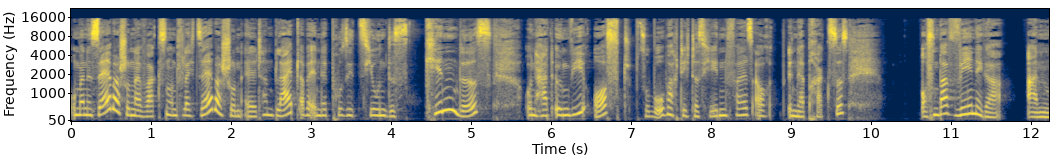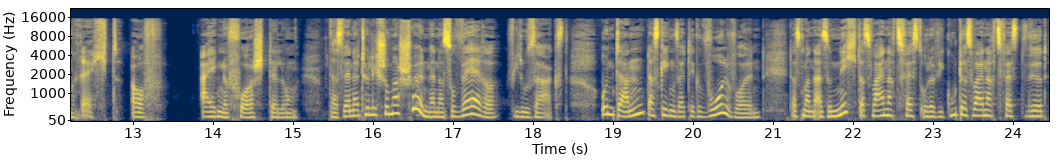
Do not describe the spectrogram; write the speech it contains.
und man ist selber schon erwachsen und vielleicht selber schon Eltern, bleibt aber in der Position des Kindes und hat irgendwie oft, so beobachte ich das jedenfalls auch in der Praxis, offenbar weniger Anrecht auf eigene Vorstellung. Das wäre natürlich schon mal schön, wenn das so wäre, wie du sagst. Und dann das gegenseitige Wohlwollen, dass man also nicht das Weihnachtsfest oder wie gut das Weihnachtsfest wird,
